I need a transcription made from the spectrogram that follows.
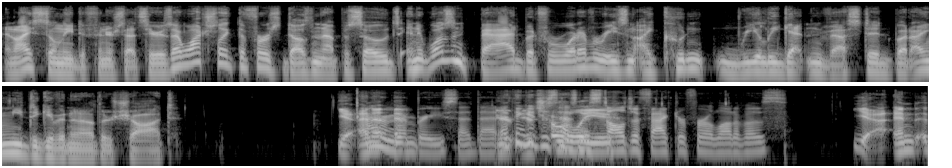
And I still need to finish that series. I watched like the first dozen episodes and it wasn't bad, but for whatever reason, I couldn't really get invested, but I need to give it another shot. yeah, and I it- it- remember you said that. I think it just totally- has nostalgia factor for a lot of us. yeah, and That's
